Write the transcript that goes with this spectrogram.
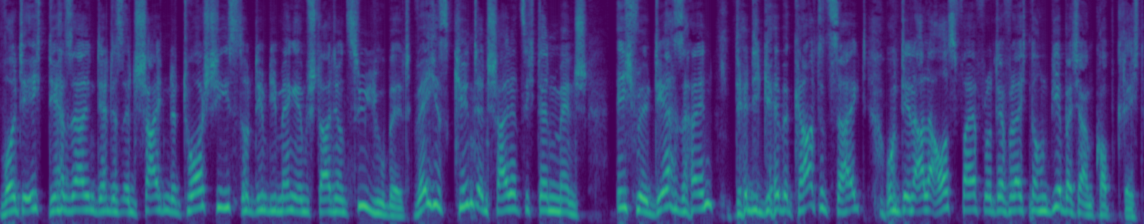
wollte ich der sein, der das entscheidende Tor schießt und dem die Menge im Stadion zujubelt. Welches Kind entscheidet sich denn, Mensch, ich will der sein, der die gelbe Karte zeigt und den alle auspfeifen und der vielleicht noch einen Bierbecher am Kopf kriegt.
